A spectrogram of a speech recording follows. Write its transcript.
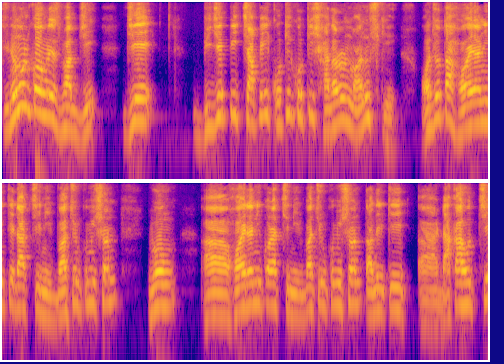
তৃণমূল কংগ্রেস ভাবছে যে বিজেপির চাপেই কোটি কোটি সাধারণ মানুষকে অযথা হয়রানিতে ডাকছে নির্বাচন কমিশন এবং হয়রানি করাচ্ছে নির্বাচন কমিশন। তাদেরকে ডাকা হচ্ছে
